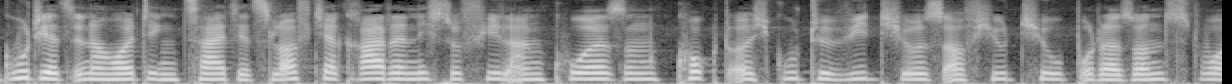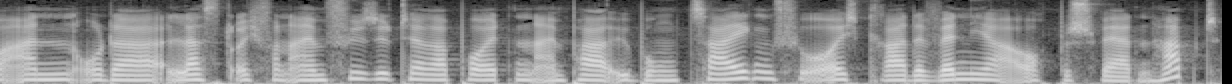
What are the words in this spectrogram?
gut jetzt in der heutigen Zeit, jetzt läuft ja gerade nicht so viel an Kursen, guckt euch gute Videos auf YouTube oder sonst wo an oder lasst euch von einem Physiotherapeuten ein paar Übungen zeigen für euch, gerade wenn ihr auch Beschwerden habt.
